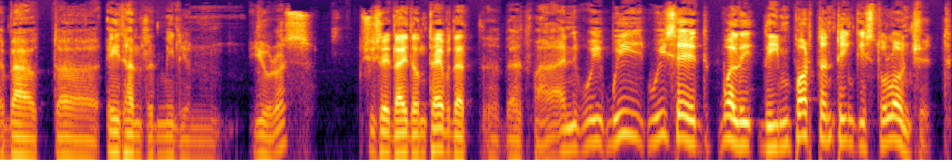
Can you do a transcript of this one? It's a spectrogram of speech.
about uh, 800 million euros she said, I don't have that uh, that fund. And we, we, we said, well, it, the important thing is to launch it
